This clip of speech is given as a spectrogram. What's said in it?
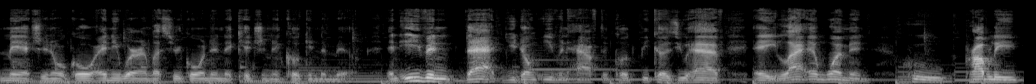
mansion or go anywhere unless you're going in the kitchen and cooking the meal. And even that, you don't even have to cook because you have a Latin woman who probably,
